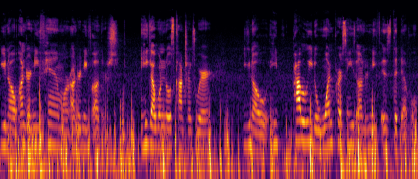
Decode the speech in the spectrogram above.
you know underneath him or underneath others. And he got one of those contracts where you know he probably the one person he's underneath is the devil.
